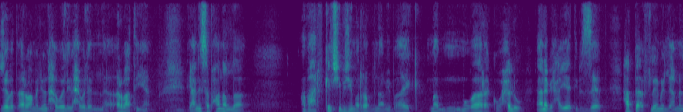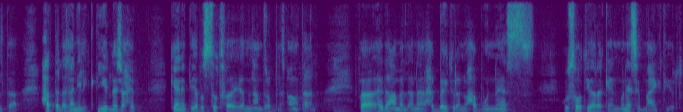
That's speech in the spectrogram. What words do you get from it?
جابت 4 مليون حوالي حوالي أربع أيام. يعني سبحان الله ما بعرف كل شيء بيجي من ربنا بيبقى هيك مبارك وحلو. أنا بحياتي بالذات حتى افلامي اللي عملتها حتى الأغاني اللي كتير نجحت كانت يا بالصدفة يا من عند ربنا سبحانه وتعالى. فهذا عمل أنا حبيته لأنه حبوه الناس وصوت يارا كان مناسب معي كتير.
